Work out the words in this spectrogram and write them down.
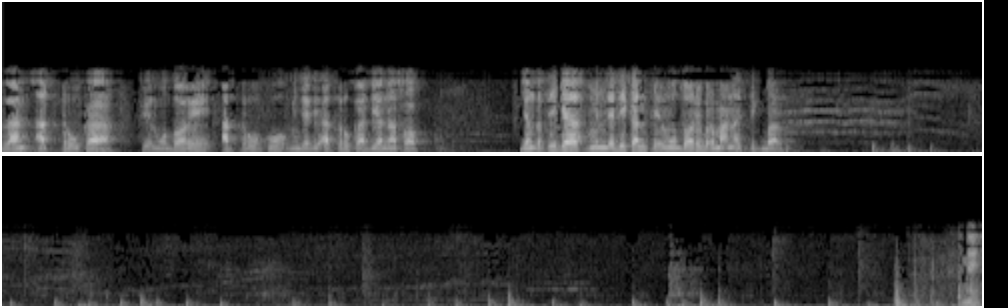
Lan atruka fil mudhari atruku menjadi atruka dia nasob. Yang ketiga menjadikan fil mudhari bermakna istiqbal. Ini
